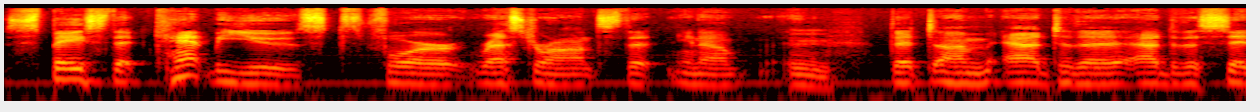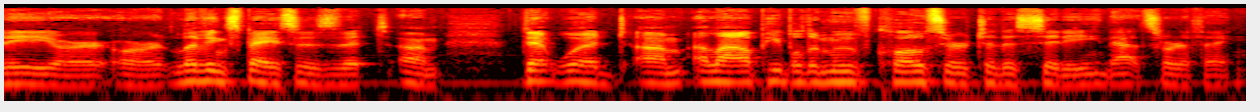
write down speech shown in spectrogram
space that can't be used for restaurants that you know mm. that um, add to the add to the city or, or living spaces that um, that would um, allow people to move closer to the city, that sort of thing.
